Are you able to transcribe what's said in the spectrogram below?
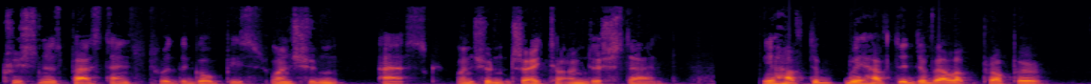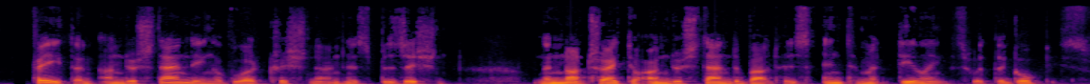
Krishna's pastimes with the gopis, one shouldn't ask. One shouldn't try to understand. You have to, we have to develop proper faith and understanding of Lord Krishna and his position, and not try to understand about his intimate dealings with the gopis.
